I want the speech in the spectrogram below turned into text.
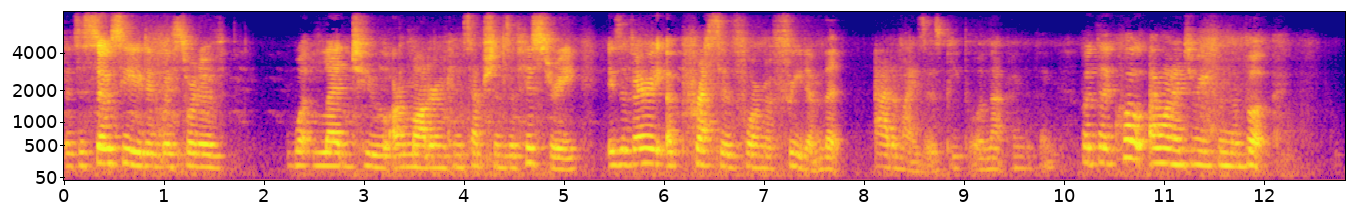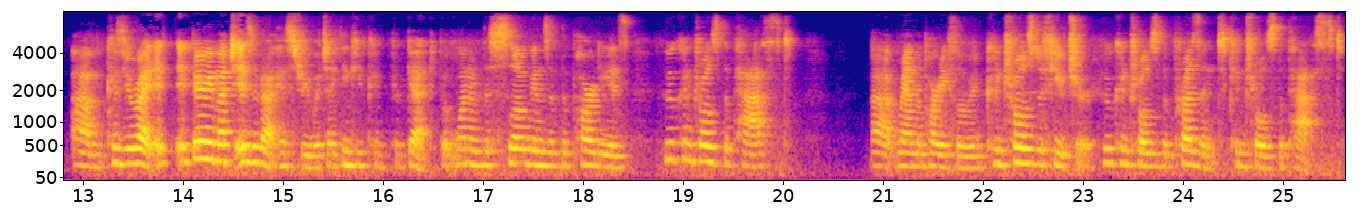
that's associated with sort of what led to our modern conceptions of history is a very oppressive form of freedom that atomizes people and that kind of thing. But the quote I wanted to read from the book, um, because you're right, it, it very much is about history, which I think you can forget. But one of the slogans of the party is Who controls the past? Uh, ran the party slogan controls the future. Who controls the present controls the past.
